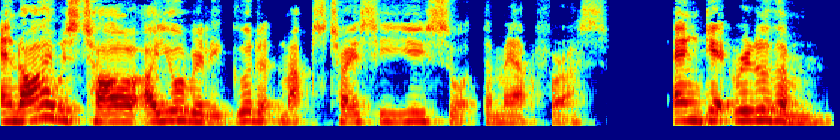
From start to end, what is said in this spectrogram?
and I was told, Oh, you're really good at MUPS, Tracy. You sort them out for us and get rid of them.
